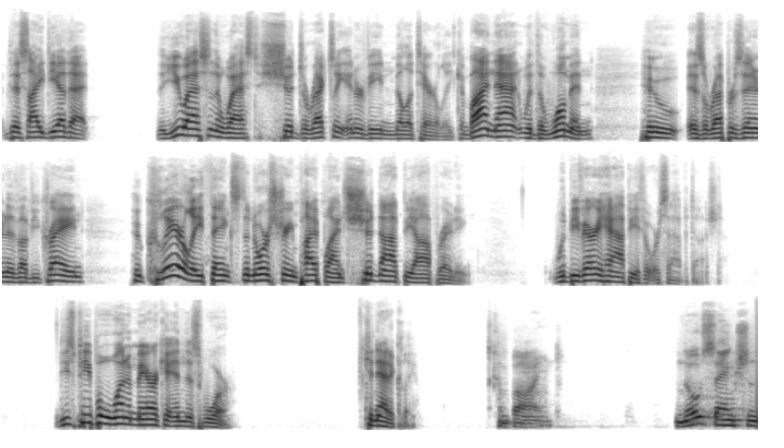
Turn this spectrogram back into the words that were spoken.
this idea that the US and the West should directly intervene militarily. Combine that with the woman who is a representative of Ukraine who clearly thinks the Nord Stream pipeline should not be operating would be very happy if it were sabotaged. These people want America in this war, kinetically. Combined. No sanctions.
